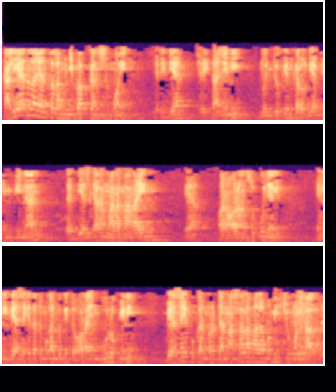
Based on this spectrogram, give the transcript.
Kalianlah yang telah menyebabkan semua ini. Jadi dia ceritanya ini nunjukin kalau dia pimpinan dan dia sekarang marah-marahin ya orang-orang sukunya gitu. Ini biasa kita temukan begitu. Orang yang buruk ini biasanya bukan meredam masalah malah memicu masalah.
